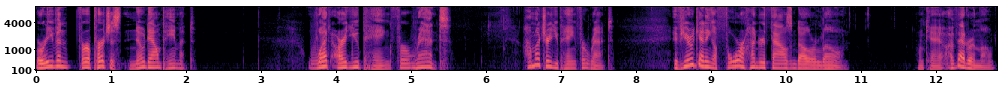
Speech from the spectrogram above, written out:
or even for a purchase, no down payment. What are you paying for rent? How much are you paying for rent? If you're getting a $400,000 loan, okay, a veteran loan,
